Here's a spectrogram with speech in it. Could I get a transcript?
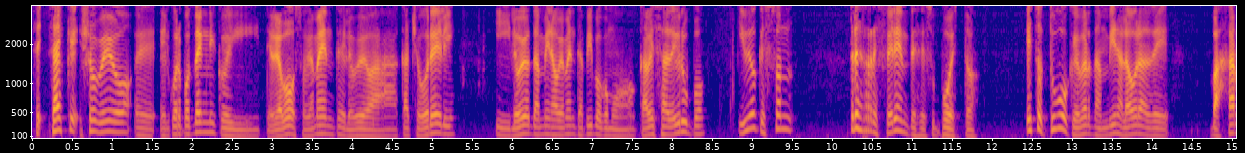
Sí, Sabes que yo veo eh, el cuerpo técnico y te veo a vos, obviamente, lo veo a Cacho Borelli y lo veo también, obviamente, a Pipo como cabeza de grupo y veo que son tres referentes de su puesto. ¿Esto tuvo que ver también a la hora de bajar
